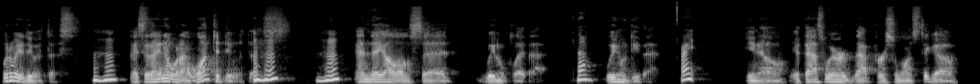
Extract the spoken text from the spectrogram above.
What do I do with this? Mhm. I said, I know what I want to do with this. Mhm. And they all said, We don't play that. No. We don't do that. Right. You know, if that's where that person wants to go,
